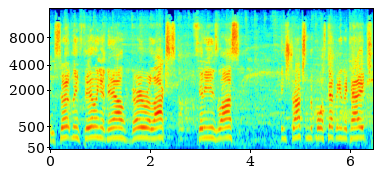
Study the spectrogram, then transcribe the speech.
He's certainly feeling it now, very relaxed, getting his last instruction before stepping in the cage.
